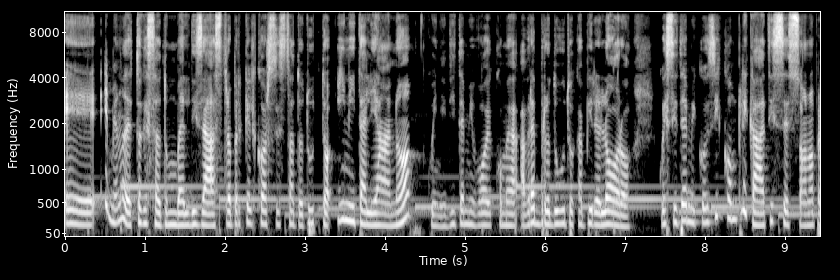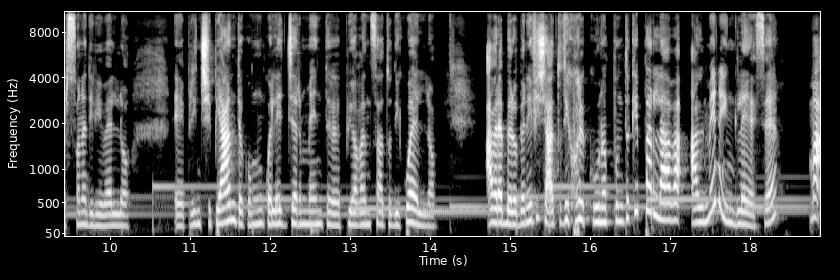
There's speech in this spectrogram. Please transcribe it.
e, e, mi hanno detto che è stato un bel disastro perché il corso è stato tutto in italiano, quindi ditemi voi come avrebbero dovuto capire loro questi temi così complicati se sono persone di livello eh, principiante o comunque leggermente più avanzato di quello. Avrebbero beneficiato di qualcuno appunto che parlava almeno inglese, ma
